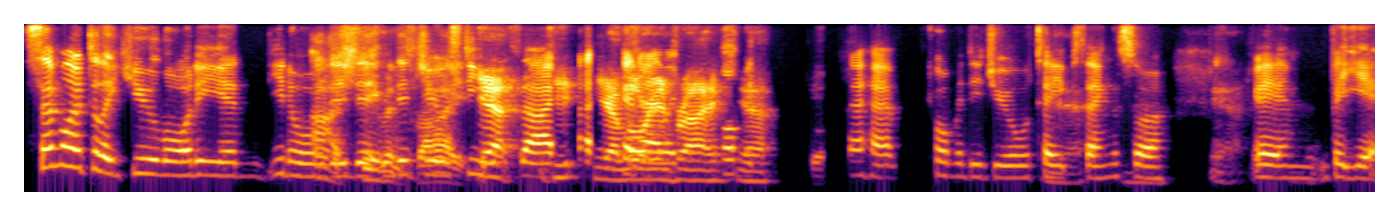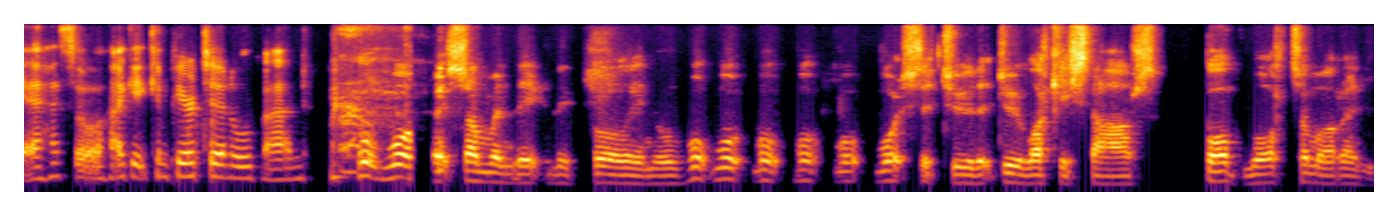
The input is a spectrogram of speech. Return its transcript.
Similar to like Hugh Laurie and you know Ah, the, the, Stephen the duo Fry. Stephen Yeah, Fry, he- yeah, Laurie and like Fry. comedy. Yeah, uh-huh, comedy duo type Yeah. thing. So, yeah. um, but yeah, so I get compared to an old man. What what about someone they, they probably know? What what what what what what's the two that do Lucky Stars? Bob Mortimer and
